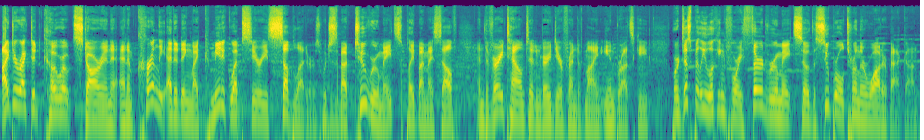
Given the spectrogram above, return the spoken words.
I directed, co wrote, star in, and am currently editing my comedic web series Subletters, which is about two roommates, played by myself, and the very talented and very dear friend of mine, Ian Brodsky, who are desperately looking for a third roommate so the super will turn their water back on.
